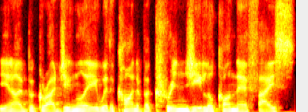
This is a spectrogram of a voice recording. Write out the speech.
you know, begrudgingly with a kind of a cringy look on their face.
